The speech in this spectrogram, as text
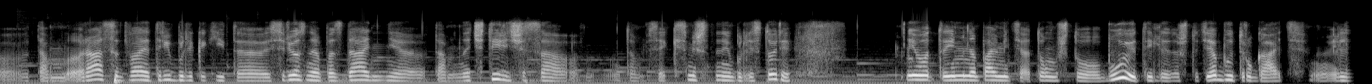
э, там раз, и два, и три были какие-то серьезные опоздания, там на 4 часа, там всякие смешные были истории. И вот именно память о том, что будет, или что тебя будет ругать, или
